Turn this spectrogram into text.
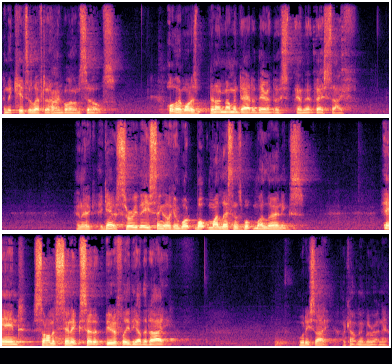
and the kids are left at home by themselves. All they want is to know mum and dad are there and that they're safe. And again, it's through these things, like what, what were my lessons, what were my learnings? And Simon Sinek said it beautifully the other day. What did he say? I can't remember right now.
